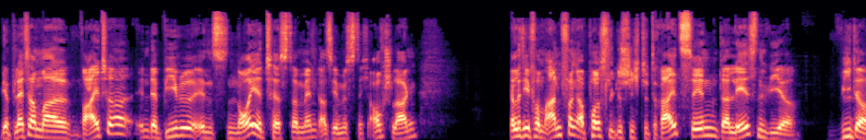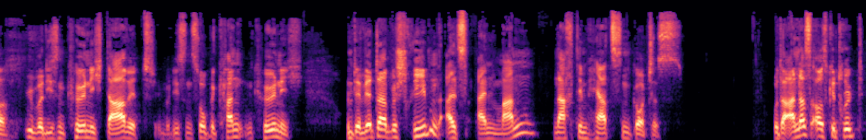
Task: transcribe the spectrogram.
Wir blättern mal weiter in der Bibel ins Neue Testament, also ihr müsst nicht aufschlagen. Relativ am Anfang, Apostelgeschichte 13, da lesen wir wieder über diesen König David, über diesen so bekannten König. Und er wird da beschrieben als ein Mann nach dem Herzen Gottes. Oder anders ausgedrückt,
